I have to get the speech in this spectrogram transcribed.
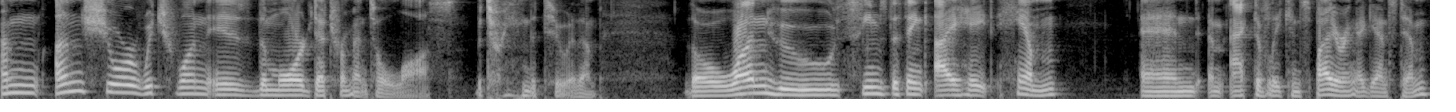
I'm unsure which one is the more detrimental loss between the two of them. The one who seems to think I hate him and am actively conspiring against him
